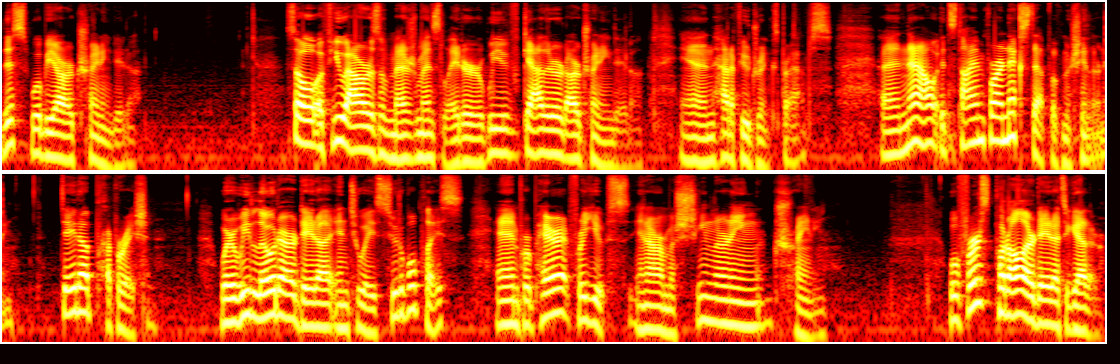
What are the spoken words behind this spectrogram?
This will be our training data. So, a few hours of measurements later, we've gathered our training data and had a few drinks perhaps. And now it's time for our next step of machine learning data preparation, where we load our data into a suitable place and prepare it for use in our machine learning training. We'll first put all our data together,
